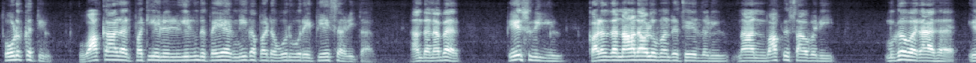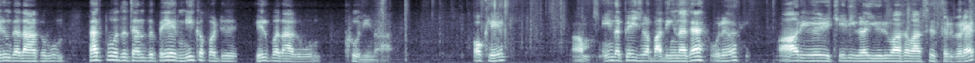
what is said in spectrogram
தொடக்கத்தில் வாக்காளர் பட்டியலில் இருந்து பெயர் நீக்கப்பட்ட ஒருவரை பேச அளித்தார் அந்த நபர் பேசுகையில் கடந்த நாடாளுமன்ற தேர்தலில் நான் வாக்குச்சாவடி முகவராக இருந்ததாகவும் தற்போது தனது பெயர் நீக்கப்பட்டு இருப்பதாகவும் கூறினார். ஓகே. இந்த பேஜில் பார்த்தீங்கன்னாக்க ஒரு ஆறு ஏழு செய்திகளை விரிவாக வாசித்திருக்கிறேன்.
